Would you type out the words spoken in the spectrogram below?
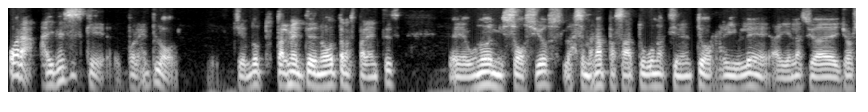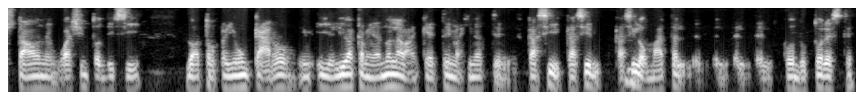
Ahora, hay veces que, por ejemplo, siendo totalmente de nuevo transparentes, eh, uno de mis socios la semana pasada tuvo un accidente horrible ahí en la ciudad de Georgetown, en Washington, D.C lo atropelló un carro y, él iba caminando en la banqueta, imagínate, casi, casi, casi lo mata el, el, conductor este.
